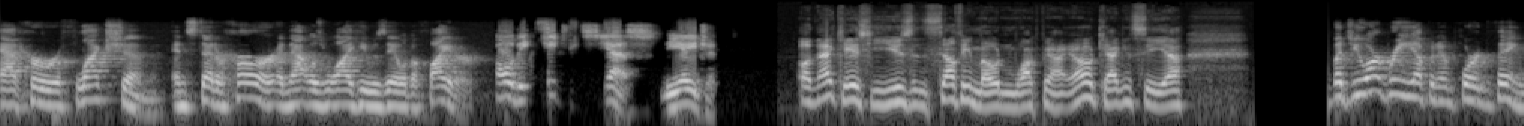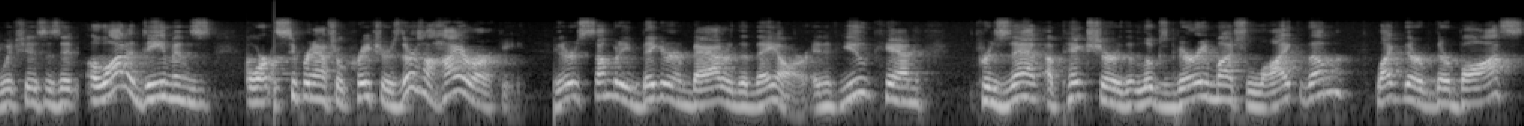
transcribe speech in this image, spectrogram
at her reflection instead of her, and that was why he was able to fight her. Oh, the agents. Yes, the agent. Oh, in that case, you use it in selfie mode and walk behind. Okay, I can see ya. But you are bringing up an important thing, which is, is that a lot of demons or supernatural creatures, there's a hierarchy. There's somebody bigger and badder than they are. And if you can present a picture that looks very much like them, like their, their boss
